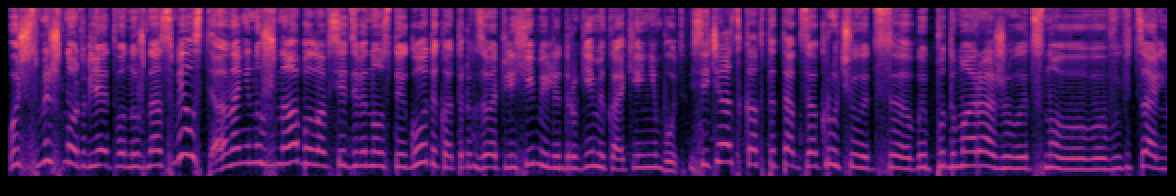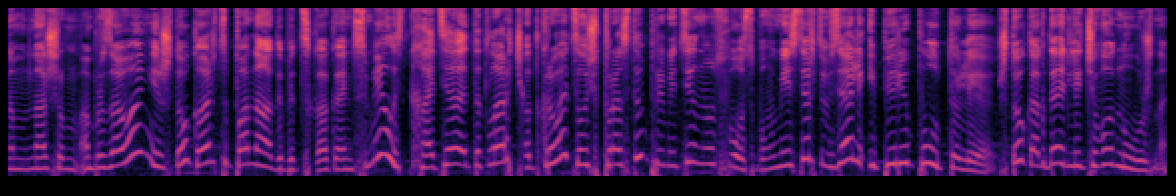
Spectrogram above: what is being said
очень смешно. Для этого нужна смелость. Она не нужна была все 90-е годы, которые называют лихими или другими какие-нибудь. Сейчас как-то так закручивается и подмораживает снова в официальном нашем образовании, что, кажется, понадобится какая-нибудь смелость. Хотя этот ларчик открывается очень простым, примитивным способом. В министерстве взяли и перепутали, что, когда и для чего нужно.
